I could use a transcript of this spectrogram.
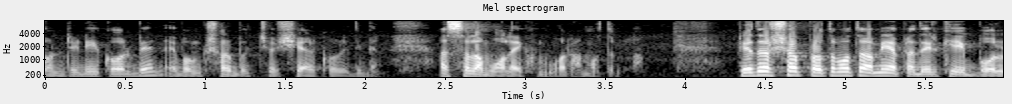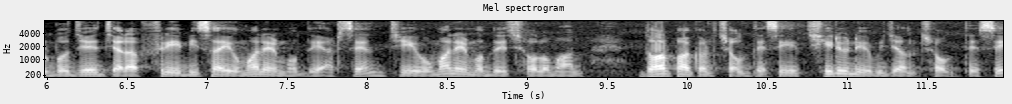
কন্টিনিউ করবেন এবং সর্বোচ্চ শেয়ার করে দিবেন। আসসালামু আলাইকুম ওরহমতুল্লাহ প্রিয় দর্শক, প্রথমত আমি আপনাদেরকে বলব যে, যারা ফ্রি ভিসায় ওমানের মধ্যে আসছেন, যে ওমানের মধ্যে চলমান ধরপাকড় চলতেছে ছিরুনি অভিযান চলতেছে,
